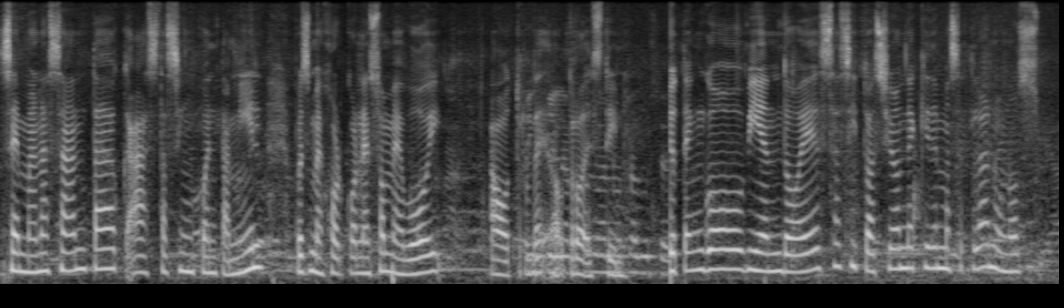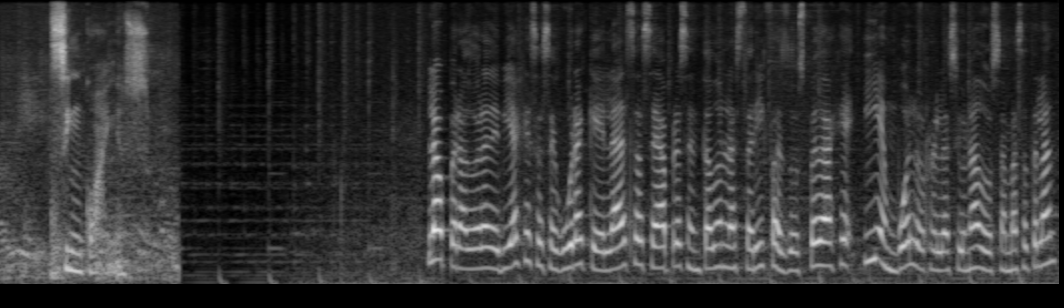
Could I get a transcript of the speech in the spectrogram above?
Semana Santa hasta 50 mil, pues mejor con eso me voy a otro, a otro destino. Yo tengo viendo esa situación de aquí de Mazatlán unos cinco años. La operadora de viajes asegura que el alza se ha presentado en las tarifas de hospedaje y en vuelos relacionados a Mazatlán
